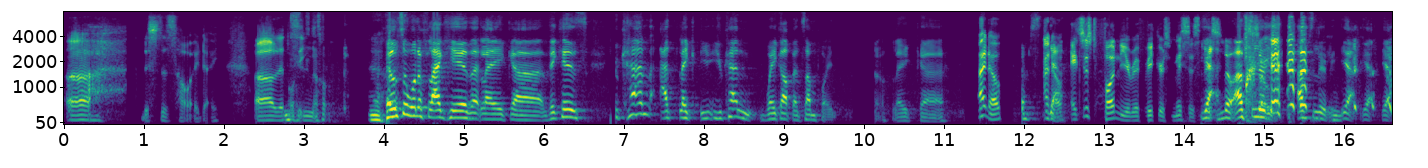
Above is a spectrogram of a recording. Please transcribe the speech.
Uh, this is how I die. Uh, let's see. No. Yeah. I also want to flag here that like uh, because you can at like you, you can wake up at some point. You know, like uh, I know, I'm s- I know. yeah. It's just funnier if Vickers misses Yeah, this. no, absolutely, absolutely, yeah, yeah, yeah.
